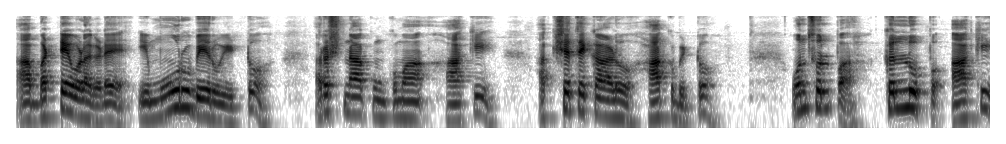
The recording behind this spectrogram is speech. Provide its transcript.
ಆ ಬಟ್ಟೆ ಒಳಗಡೆ ಈ ಮೂರು ಬೇರು ಇಟ್ಟು ಅರಿಶಿಣ, ಕುಂಕುಮ ಹಾಕಿ ಅಕ್ಷತೆ ಕಾಳು ಹಾಕಿಬಿಟ್ಟು ಒಂದು ಸ್ವಲ್ಪ ಕಲ್ಲುಪ್ಪು ಹಾಕಿ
